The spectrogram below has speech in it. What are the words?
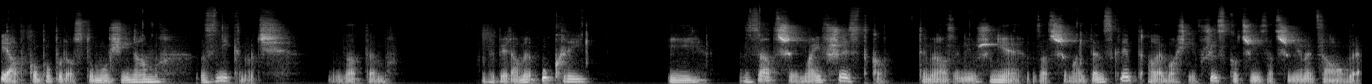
Jabłko po prostu musi nam zniknąć. Zatem wybieramy ukryj i zatrzymaj wszystko. Tym razem już nie zatrzymaj ten skrypt, ale właśnie wszystko, czyli zatrzymiemy całą grę.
